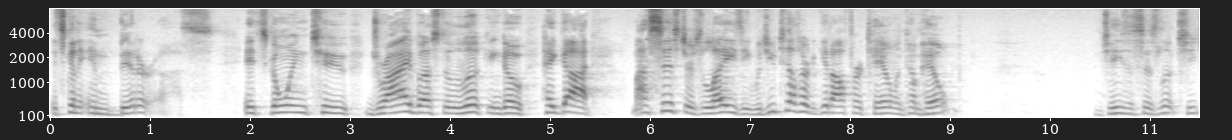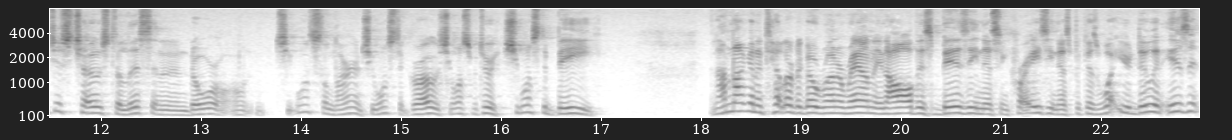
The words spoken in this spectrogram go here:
It's going to embitter us. It's going to drive us to look and go, hey, God, my sister's lazy. Would you tell her to get off her tail and come help? Jesus says, Look, she just chose to listen and endure. She wants to learn. She wants to grow. She wants to mature. She wants to be. And I'm not going to tell her to go run around in all this busyness and craziness because what you're doing isn't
